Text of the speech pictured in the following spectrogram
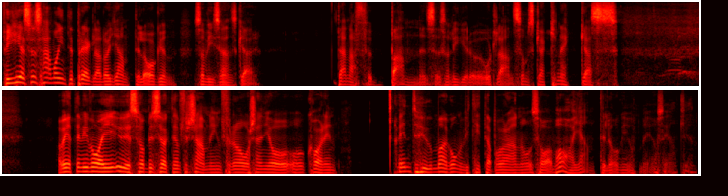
För Jesus han var inte präglad av jantelagen som vi svenskar. Denna förbannelse som ligger över vårt land som ska knäckas. Jag vet när vi var i USA och besökte en församling för några år sedan, jag och Karin. Jag vet inte hur många gånger vi tittade på varandra och sa, vad har jantelagen gjort med oss egentligen?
